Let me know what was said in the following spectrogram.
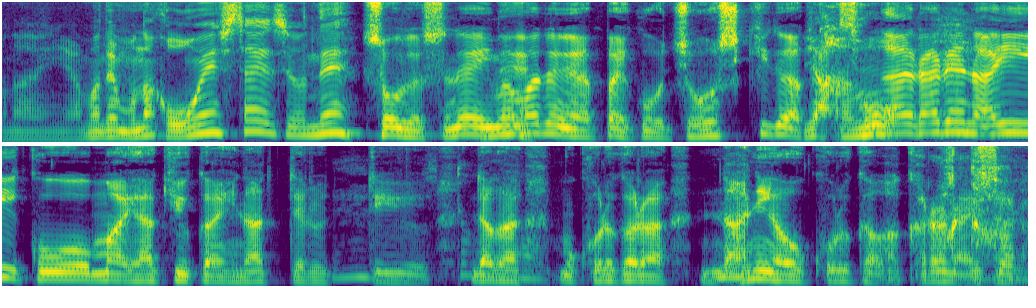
うなんや。まあでもなんか応援したいですよね。そうですね。今までのやっぱりこう常識では考えられないこうまあ野球界になってるっていう。だからもうこれから何が起こるかわからないぞわか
